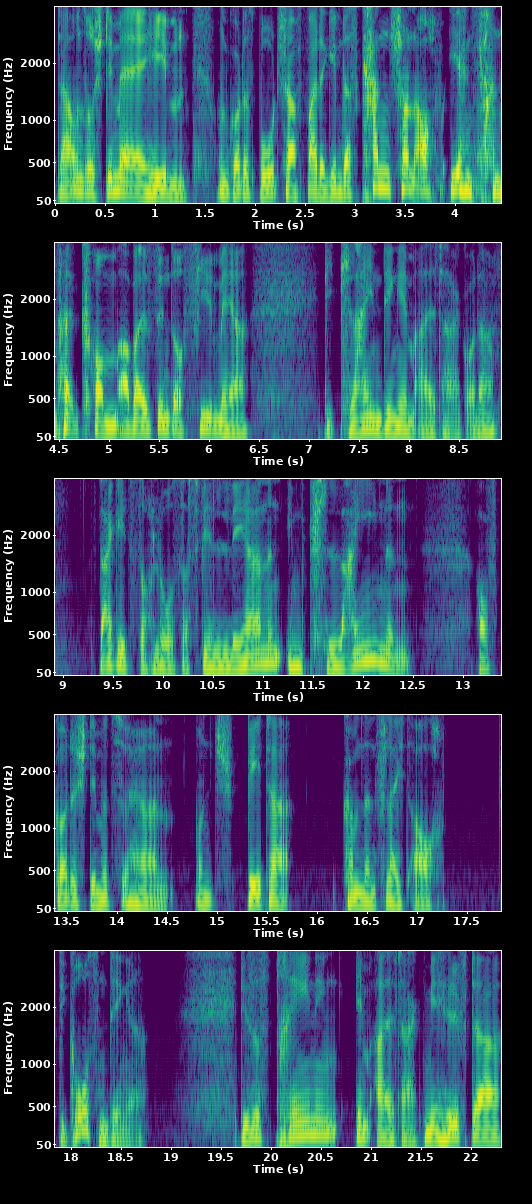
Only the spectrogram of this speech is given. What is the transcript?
da unsere Stimme erheben und Gottes Botschaft weitergeben. Das kann schon auch irgendwann mal kommen, aber es sind doch viel mehr die kleinen Dinge im Alltag, oder? Da geht's doch los, dass wir lernen, im Kleinen auf Gottes Stimme zu hören. Und später kommen dann vielleicht auch die großen Dinge. Dieses Training im Alltag, mir hilft da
